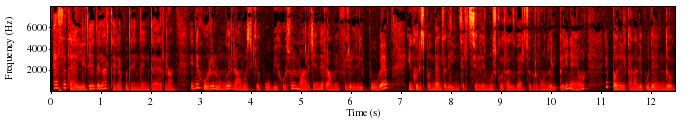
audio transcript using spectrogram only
È satellite dell'arteria pudenda interna e decorre lungo il ramo ischiopubico sul margine del ramo inferiore del pube, in corrispondenza dell'inserzione del muscolo trasverso profondo del perineo, e poi nel canale pudendo,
